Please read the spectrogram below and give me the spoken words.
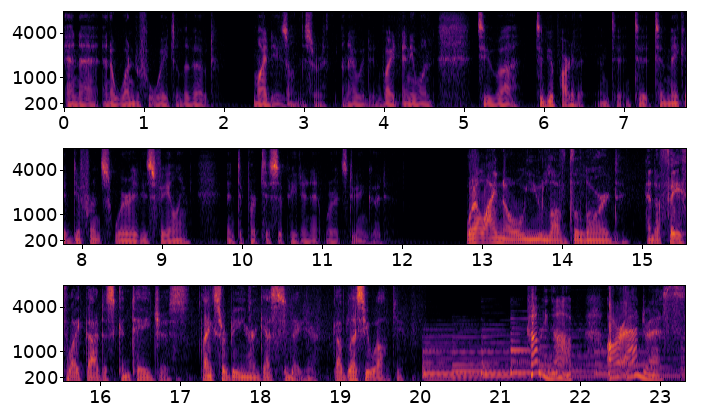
and a, and a wonderful way to live out my days on this earth. And I would invite anyone to, uh, to be a part of it and to, to, to make a difference where it is failing and to participate in it where it's doing good. Well, I know you love the Lord and a faith like that is contagious. Thanks for being our guest today. here. God bless you well. Thank you. Coming up, our address,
